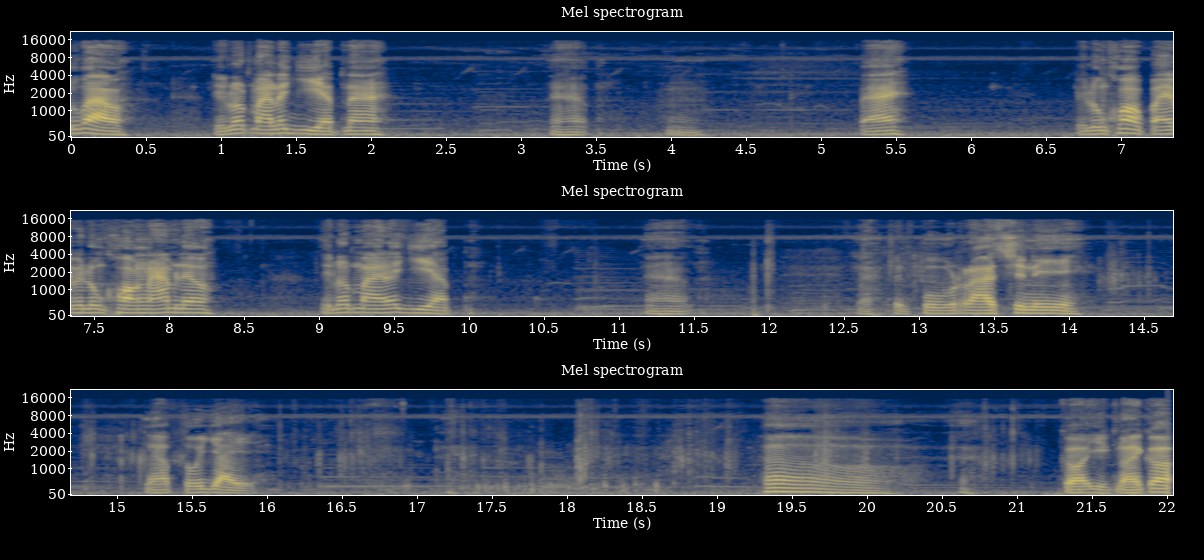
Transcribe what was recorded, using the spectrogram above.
รู้เปล่า เดี๋ยวรถมาแล้วเหยียบนะ นะครับ อืม ไป ไปลงคอกไปไปลงคลองน้ำเร็วเดี๋ยวรถมาแล้วเหยียบนะครับนะเป็นปูราชินีนะครับตัวใหญ่ก็อีกหน่อยก็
